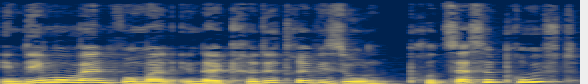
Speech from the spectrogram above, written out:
in dem Moment, wo man in der Kreditrevision Prozesse prüft,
